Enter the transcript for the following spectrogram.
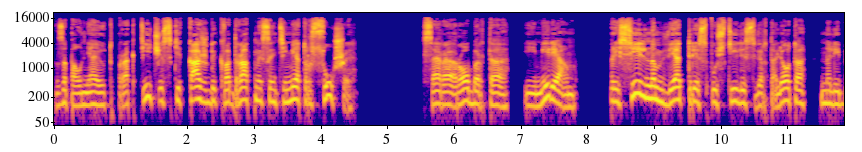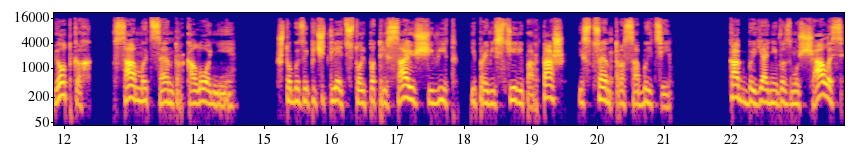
заполняют практически каждый квадратный сантиметр суши. Сэра Роберта и Мириам при сильном ветре спустили с вертолета на лебедках в самый центр колонии, чтобы запечатлеть столь потрясающий вид и провести репортаж из центра событий. Как бы я ни возмущалась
